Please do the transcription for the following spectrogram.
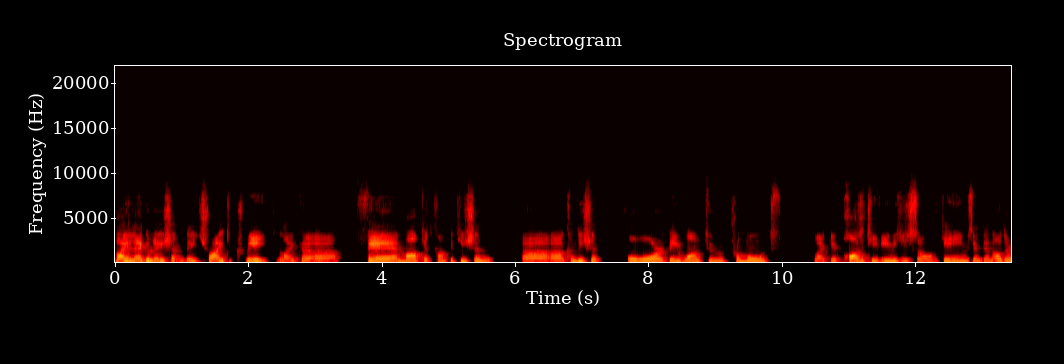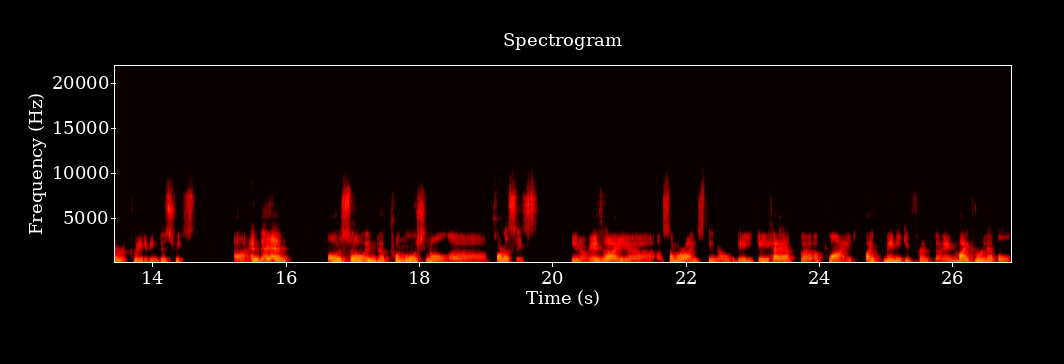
By regulation, they try to create like a, a fair market competition uh, uh, condition, or they want to promote like a positive images of games and then other creative industries. Uh, and then also in the promotional uh, policies, you know, as I uh, summarized, you know, they, they have uh, applied quite many different and micro level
